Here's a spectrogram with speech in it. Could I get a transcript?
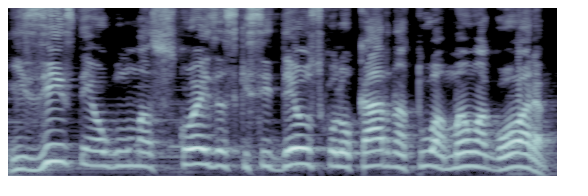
Existem algumas coisas que, se Deus colocar na tua mão agora,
